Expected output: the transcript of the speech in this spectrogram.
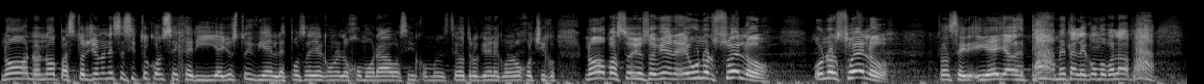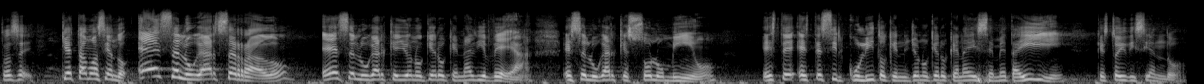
No, no, no, pastor, yo no necesito consejería, yo estoy bien. La esposa llega con el ojo morado, así como este otro que viene con el ojo chico. No, pastor, yo estoy bien, es un orzuelo, un orzuelo. Entonces, y ella, pa, métale como palabra, pa. Entonces, ¿qué estamos haciendo? Ese lugar cerrado, ese lugar que yo no quiero que nadie vea, ese lugar que es solo mío, este, este circulito que yo no quiero que nadie se meta ahí, ¿Qué estoy diciendo?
